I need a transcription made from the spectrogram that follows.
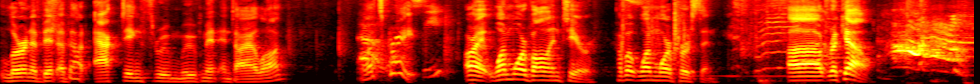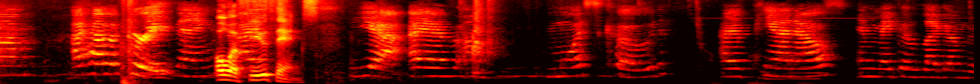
learn a bit about acting through movement and dialogue. Well, that's great. See? All right, one more volunteer. How about one more person? Uh, Raquel. Um, I have a Three. thing. Oh, a few things. Yeah, I have um, Morse code. I have piano and make a Lego movie.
